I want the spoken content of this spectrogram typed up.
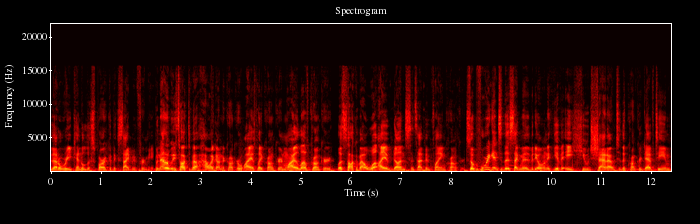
that'll rekindle the spark of excitement for me. But now that we've talked about how I got into Krunker, why I play Krunker, and why I love Krunker, let's talk about what I have done since I've been playing Krunker. So before we get into this segment of the video, I want to give a huge shout out to the Krunker dev team.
